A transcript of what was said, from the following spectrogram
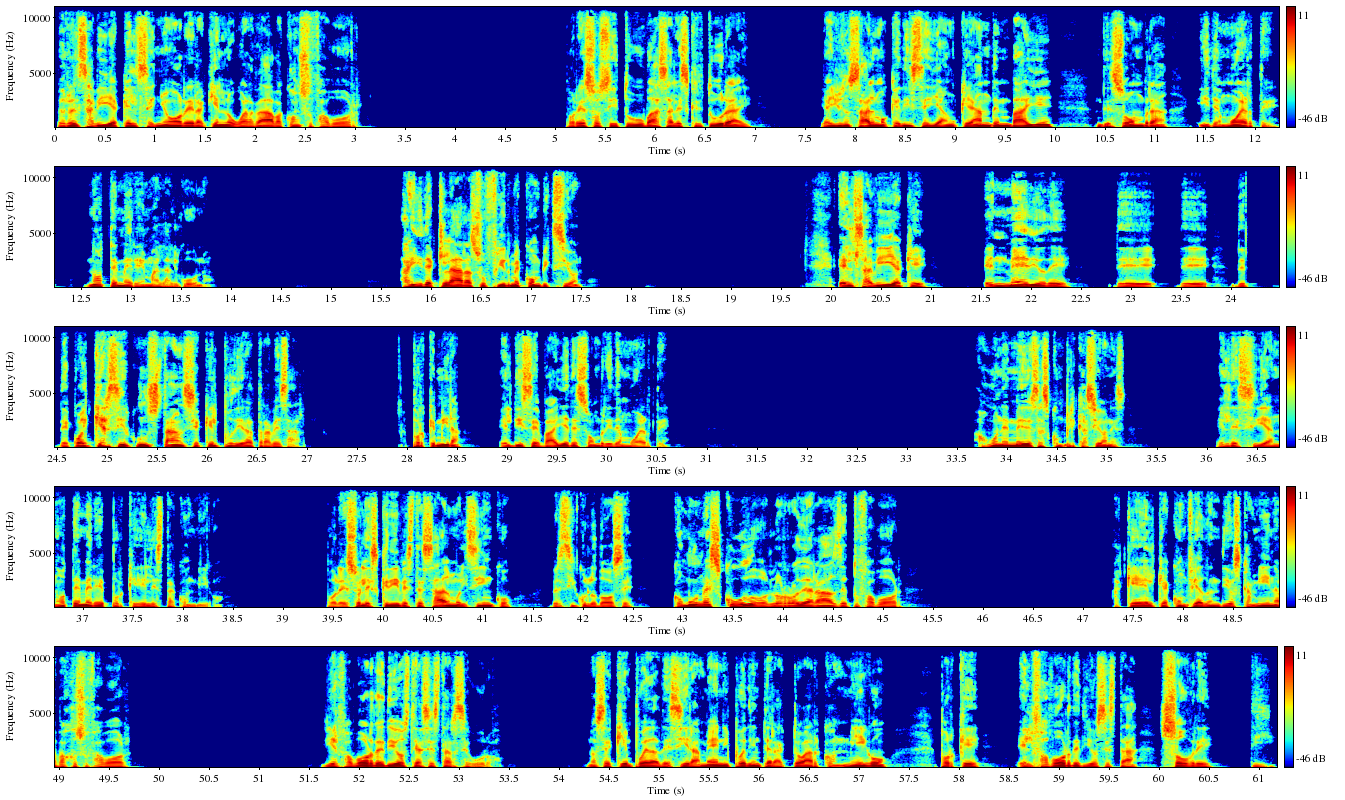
Pero él sabía que el Señor era quien lo guardaba con su favor. Por eso si tú vas a la escritura y, hay un salmo que dice, y aunque ande en valle de sombra y de muerte, no temeré mal alguno. Ahí declara su firme convicción. Él sabía que en medio de, de, de, de, cualquier circunstancia que él pudiera atravesar. Porque mira, él dice valle de sombra y de muerte. Aún en medio de esas complicaciones, él decía, no temeré porque Él está conmigo. Por eso él escribe este Salmo, el 5, versículo 12, como un escudo lo rodearás de tu favor. Aquel que ha confiado en Dios camina bajo su favor y el favor de Dios te hace estar seguro. No sé quién pueda decir amén y puede interactuar conmigo, porque el favor de Dios está sobre ti.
